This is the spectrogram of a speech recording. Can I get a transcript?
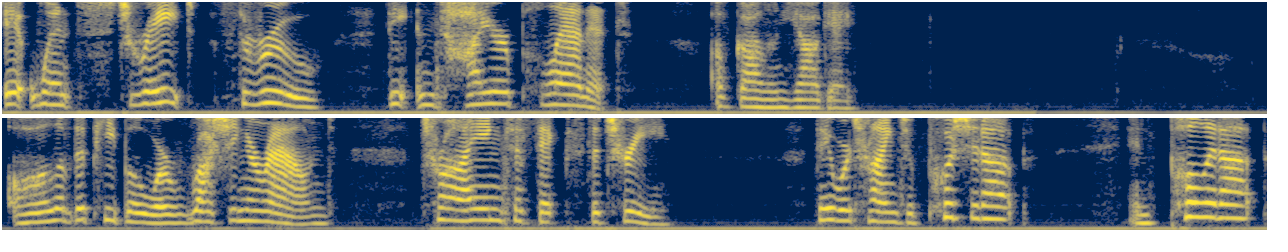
it went straight through the entire planet of Galunhyage. All of the people were rushing around, trying to fix the tree. They were trying to push it up, and pull it up.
